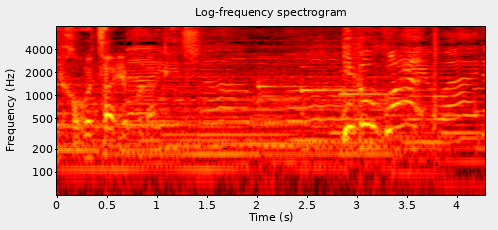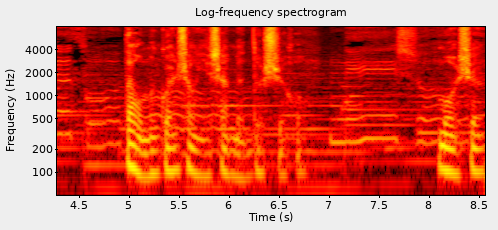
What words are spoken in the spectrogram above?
以后我再也不来这你给我滚！当我们关上一扇门的时候，陌生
